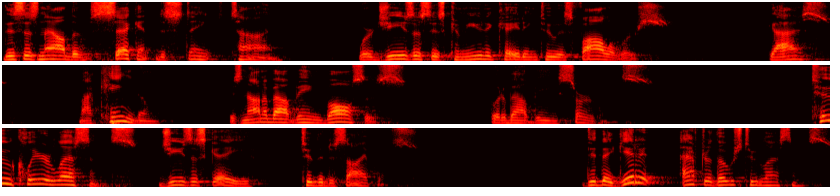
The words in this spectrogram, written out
This is now the second distinct time where Jesus is communicating to his followers guys, my kingdom is not about being bosses, but about being servants. Two clear lessons Jesus gave to the disciples. Did they get it after those two lessons?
